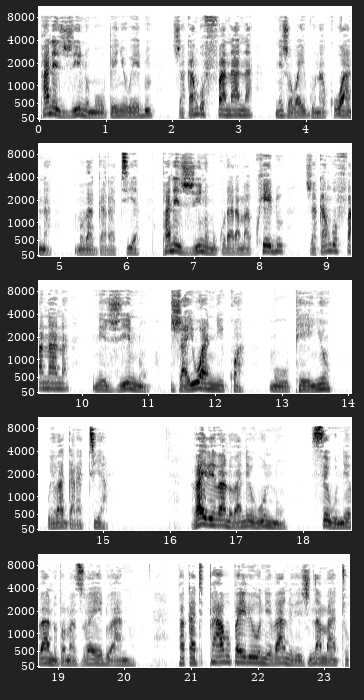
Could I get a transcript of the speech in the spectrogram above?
Pane zvinhu muupenyu hwedu zvakangofanana nezvawaigona kuwana muvagaratiya pane zvinhu mukurarama kwedu zvakangofanana nezvinhu zvaiwanikwa muupenyu hwevagaratiya vaive vanhu vane unhu sehune vanhu pamazuva edu ano. Pakati pavo paivewo nevanhu vezvinamato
